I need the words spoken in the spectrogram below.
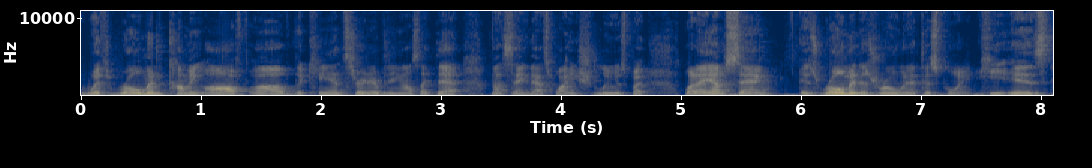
with Roman coming off of the cancer and everything else like that, I'm not saying that's why he should lose, but what I am saying is Roman is Roman at this point. He is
